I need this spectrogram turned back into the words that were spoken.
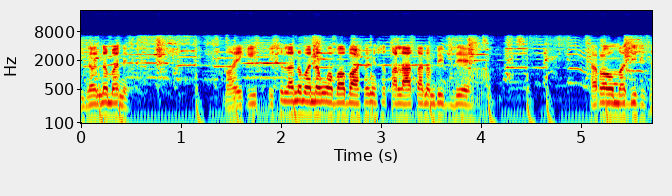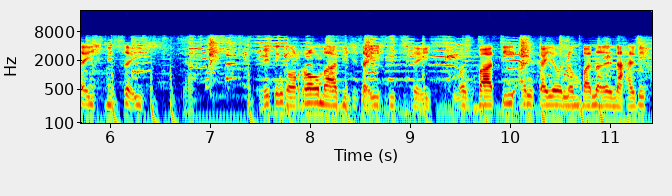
yun lang naman eh. Makikita, isa lang naman ang mababasa nyo sa talata ng Biblia. Sa Roma 16.16. Yan. Ulitin ko, Roma 16.16. Magbatian kayo ng banal na halik.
